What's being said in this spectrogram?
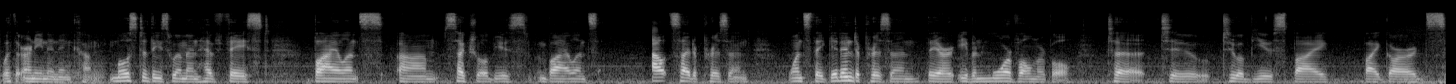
with earning an income. Most of these women have faced violence, um, sexual abuse violence outside of prison. Once they get into prison, they are even more vulnerable to, to, to abuse by, by guards.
